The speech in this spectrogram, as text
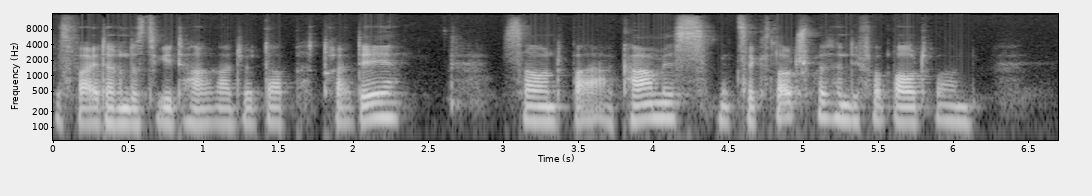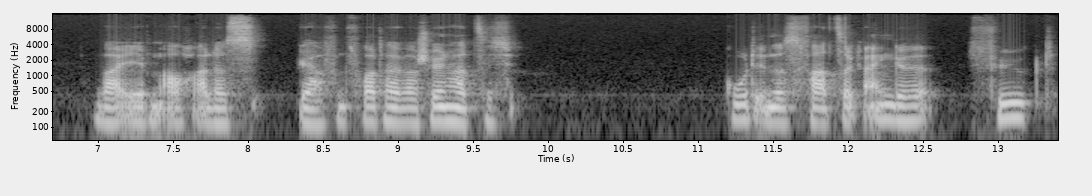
des Weiteren das Digitalradio DAB 3D, Sound bei Akamis mit sechs Lautsprechern, die verbaut waren. War eben auch alles, ja, von Vorteil, war schön, hat sich gut in das Fahrzeug eingefügt.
